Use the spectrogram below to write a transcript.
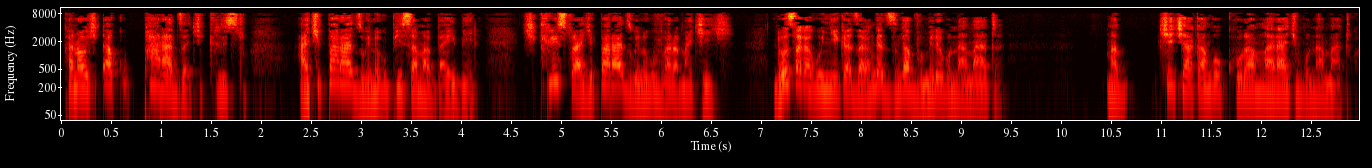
Kana uchida kuparadza chikristu hachiparadzwe nekupisa mabhaibheri chikristu hachiparadzwe nekuvhara machechi. Ndosaka kunyika dzakanga dzisingabvumire kunamata machechi akangokura mwari achingonamatwa.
